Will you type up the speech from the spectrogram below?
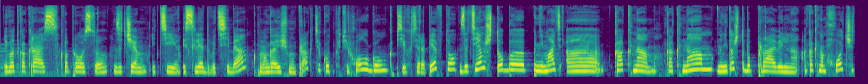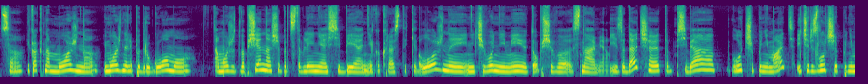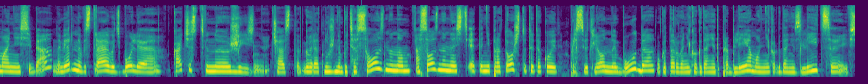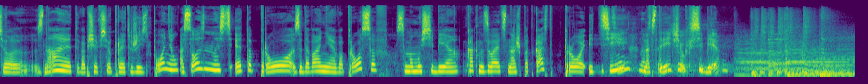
И вот как раз к вопросу, зачем идти исследовать себя, к помогающему практику, к психологу, к психотерапевту, затем, чтобы понимать, а как нам, как нам, но не то чтобы правильно, а как нам хочется, и как нам можно, и можно ли по-другому, а может, вообще наши представления о себе, они как раз-таки ложные, ничего не имеют общего с нами. И задача — это себя лучше понимать, и через лучшее понимание себя, наверное, выстраивать более качественную жизнь. Часто говорят, нужно быть осознанным. Осознанность — это не про то, что ты такой просветленный Будда, у которого никогда нет проблем, он никогда не злится и все знает, и вообще все про эту жизнь понял. Осознанность — это про задавание вопросов самому себе. Как называется наш подкаст? Про идти, идти навстречу к себе.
